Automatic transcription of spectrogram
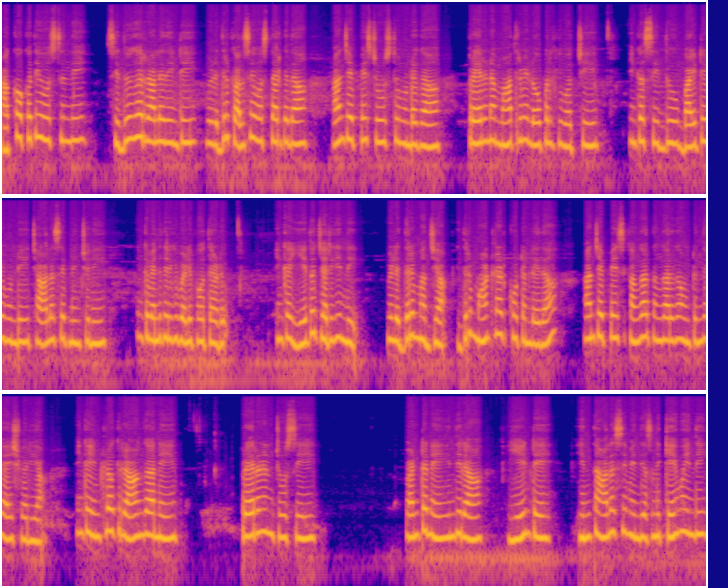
అక్క ఒకతే వస్తుంది. సిద్ధు గారు రాలేదేంటి? వీళ్ళిద్దరు కలిసే వస్తారు కదా అని చెప్పేసి చూస్తూ ఉండగా ప్రేరణ మాత్రమే లోపలికి వచ్చి ఇంకా సిద్ధు బయటే ఉండి చాలాసేపు నించుని ఇంకా వెన్ను తిరిగి వెళ్ళిపోతాడు. ఇంకా ఏదో జరిగింది. వీళ్ళిద్దరి మధ్య ఇద్దరు మాట్లాడుకోవటం లేదా? అని చెప్పేసి కంగారు కంగారుగా ఉంటుంది ఐశ్వర్య. ఇంకా ఇంట్లోకి రాగానే ప్రేరణను చూసి వెంటనే ఇందిర ఏంటే? ఇంత ఆలస్యమైంది? అసలు నీకేమైంది?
